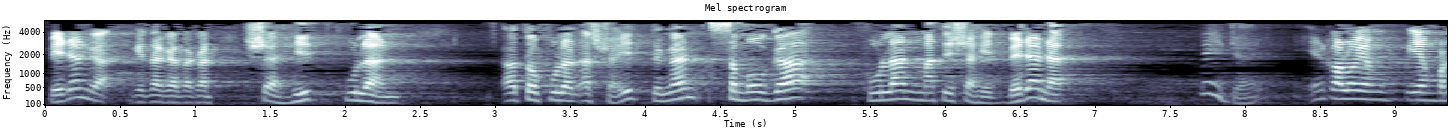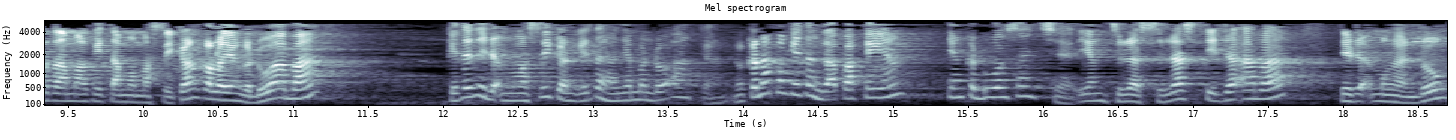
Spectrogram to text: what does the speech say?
Beda nggak kita katakan syahid fulan atau fulan asyahid dengan semoga fulan mati syahid. Beda enggak? Beda. Ini kalau yang yang pertama kita memastikan, kalau yang kedua apa? Kita tidak memastikan, kita hanya mendoakan. Nah, kenapa kita nggak pakai yang yang kedua saja? Yang jelas-jelas tidak apa? Tidak mengandung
